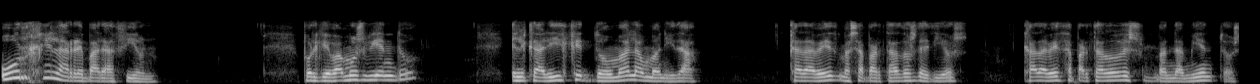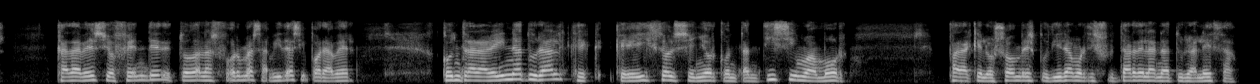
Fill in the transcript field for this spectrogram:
urge la reparación, porque vamos viendo el cariz que toma la humanidad, cada vez más apartados de Dios, cada vez apartado de sus mandamientos, cada vez se ofende de todas las formas habidas y por haber, contra la ley natural que hizo el Señor con tantísimo amor para que los hombres pudiéramos disfrutar de la naturaleza.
